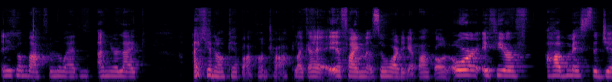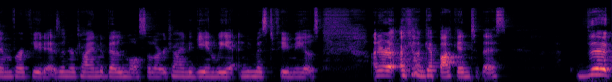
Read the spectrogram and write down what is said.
and you come back from the wedding and you're like, I cannot get back on track. Like I, I find it so hard to get back on. Or if you're have missed the gym for a few days and you're trying to build muscle or you're trying to gain weight and you missed a few meals and you're like, I can't get back into this. The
